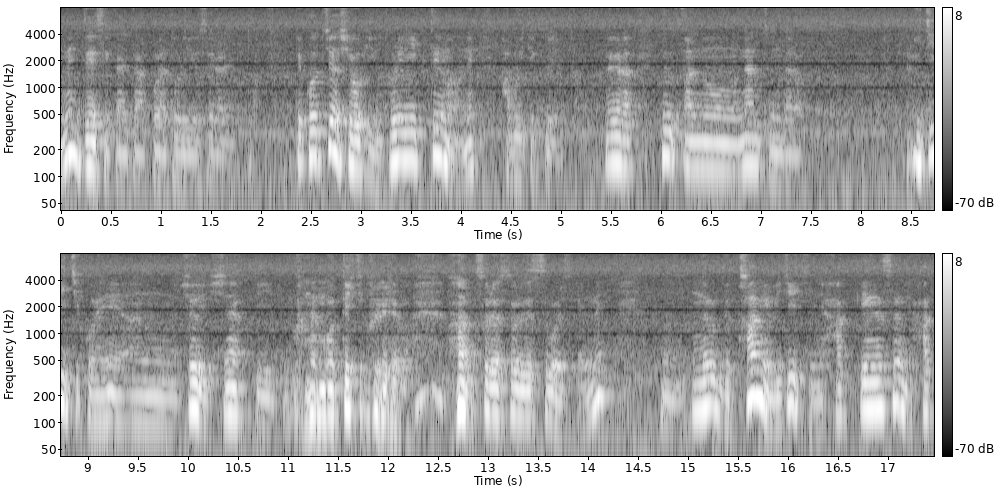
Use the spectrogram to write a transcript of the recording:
にね全世界からこれは取り寄せられると。でこっちは商品を取りに行くテーマをね省いてくれると。だからあの何て言うんだろう。いちいちこれね、あの処理しなくていいとこれ 持ってきてくれればそれはそれですごいですけどね。うん、そんなことで紙をいちいちね発見するんで発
